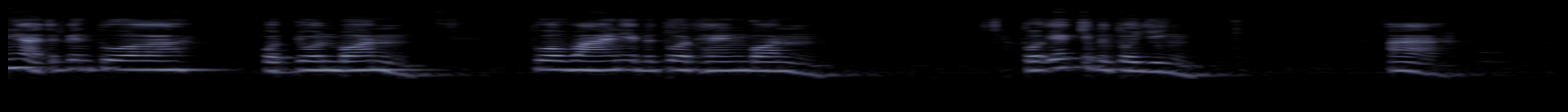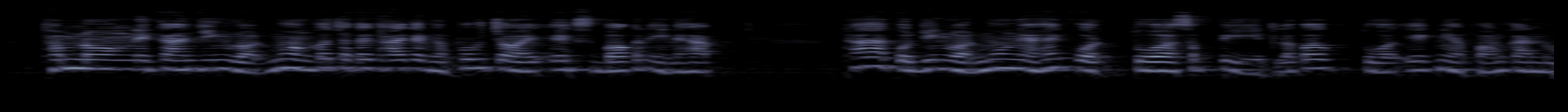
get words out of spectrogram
เนี่ย จะเป็นตัวกดโยนบอล ตัว Y เนี่ย เป็นตัวแทงบอล ตัว X จะเป็นตัวยิง อ่าทำนองในการยิงหลอดม่วงก็จะคล้ายๆกันกับพวกจอย Xbox กันเองนะครับ ถ้ากดยิงหลอดม่วงเนี่ยให้กดตัวสปีดแล้วก็ตัว X เนี่ยพร้อมกันดู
